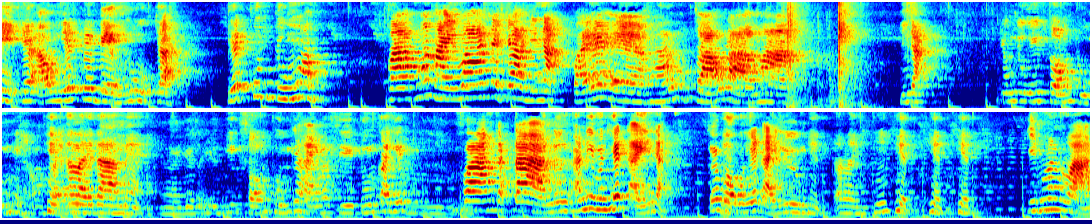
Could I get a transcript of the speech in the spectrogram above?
ี้จะเอาเฮ็ดไปแบ่งลูกจ้ะเฮ็ดคุณจุ๋มอะฝากมาให้วานนะจ้านี่น่ะไปแห่หาลูกสาวหลามา นี่น่ะยังอยู่อีกสองถุงนี่าปเห็ดอะไรดาแม่เอออยู่อยู่อีกสองถุงที่ให้มาสี่ถุงก็เฮ็ดฟางกับตาหนึ่งอันนี้มันเฮ็ดไอ้เนี่ยแกบอกว่าเฮ็ดไอ้ลืมเห็ดอะไรนี่เห็ดเห็ดเห็ดกินมันหวาน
